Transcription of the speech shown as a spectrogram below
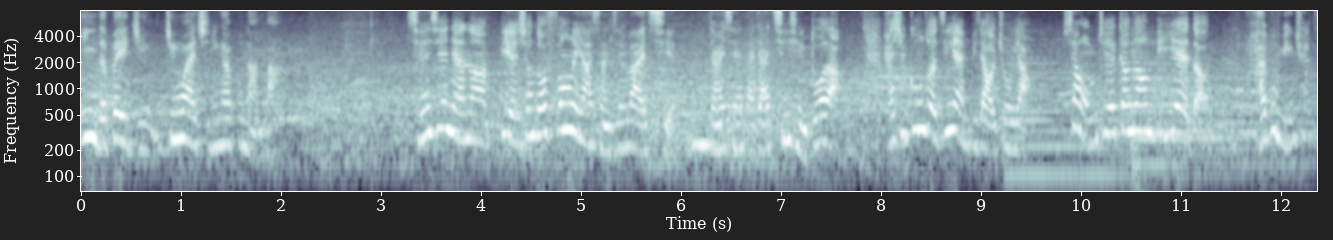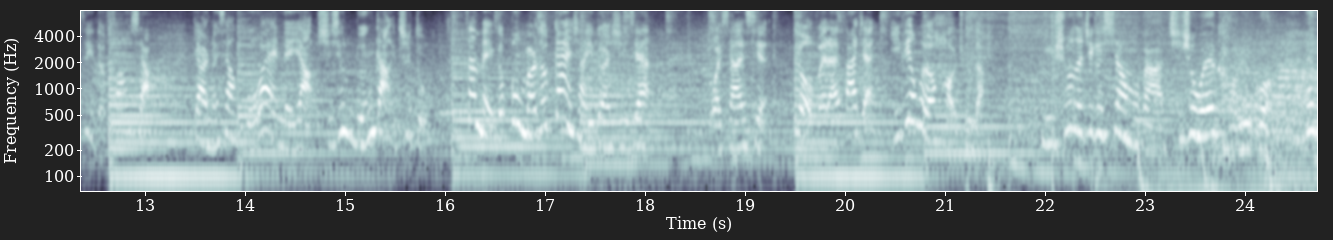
以你的背景，进外企应该不难吧？前些年呢，毕业生都疯了一样想进外企，但是现在大家清醒多了，还是工作经验比较重要。像我们这些刚刚毕业的，还不明确自己的方向，要是能像国外那样实行轮岗制度，在每个部门都干上一段时间，我相信对我未来发展一定会有好处的。你说的这个项目吧，其实我也考虑过。哎，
